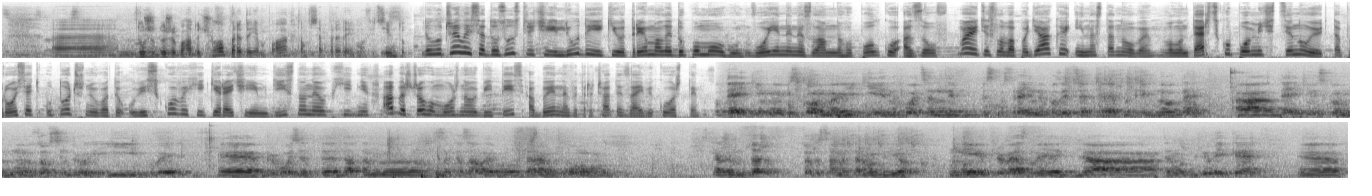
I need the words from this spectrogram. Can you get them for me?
Дуже дуже багато чого передаємо по актам, все передаємо офіційно. Долучилися до зустрічі і люди, які отримали допомогу. Воїни незламного полку Азов мають і слова подяки, і настанови. Волонтерську поміч цінують та просять уточнювати у військових, які речі їм дійсно необхідні, а без чого можна обійтись, аби не витрачати зайві кошти. Деяким військовим, які знаходяться не безпосередньо на позиціях, е, потрібно одне, а деяким військовим ну, зовсім друге. І коли е, привозять, е, да, там, заказали волонтерам, ну, скажімо, теж те ж саме термобільйо. Вони привезли для термобілью, яке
